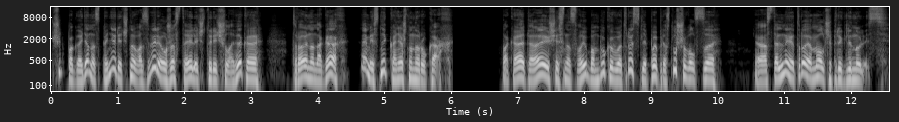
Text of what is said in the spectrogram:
Чуть погодя, на спине речного зверя уже стояли четыре человека, трое на ногах, а мясник, конечно, на руках. Пока опирающийся на свою бамбуковую трость слепой прислушивался, а остальные трое молча переглянулись.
